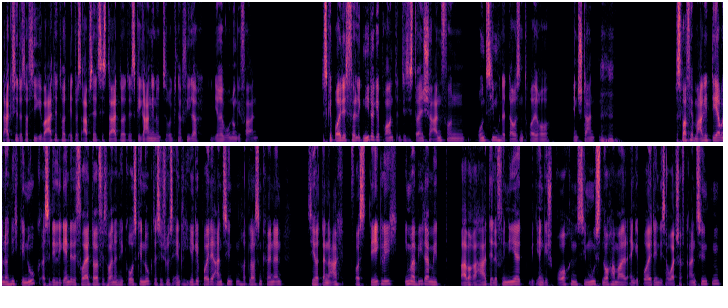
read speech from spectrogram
Taxi, das auf sie gewartet hat, etwas abseits des Tatortes gegangen und zurück nach Villach in ihre Wohnung gefahren. Das Gebäude ist völlig niedergebrannt und es ist da ein Schaden von rund 700.000 Euro entstanden. Mhm. Das war für Margit D. aber noch nicht genug. Also die Legende des Feuerteufels war noch nicht groß genug, dass sie schlussendlich ihr Gebäude anzünden hat lassen können. Sie hat danach fast täglich immer wieder mit Barbara H. telefoniert, mit ihr gesprochen. Sie muss noch einmal ein Gebäude in dieser Ortschaft anzünden.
